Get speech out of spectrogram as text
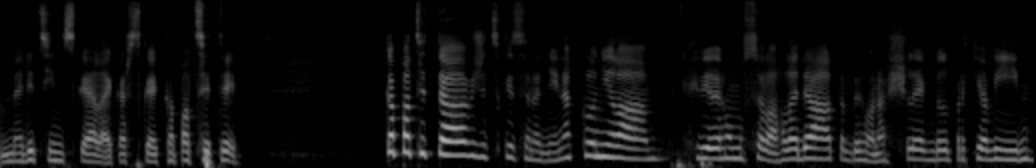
medicínské lékařské kapacity. Kapacita vždycky se nad něj naklonila, chvíli ho musela hledat, aby ho našli, jak byl prťavý.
